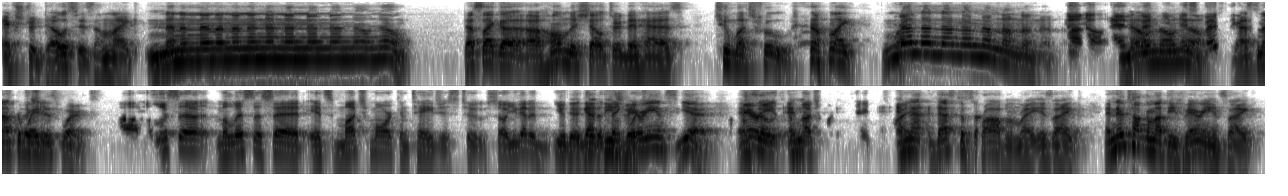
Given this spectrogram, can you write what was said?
extra doses i'm like no no no no no no no no no no no no that's like a, a homeless shelter that has too much food i'm like no Right. no no no no no no no no no, no, and, no and no no that's not the way this works Uh, Melissa, Melissa said it's much more contagious too. So you got to you, The- got to these think variants yeah and variants so and, much more contagious. and that, that's the problem right is like and they're talking about these variants like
